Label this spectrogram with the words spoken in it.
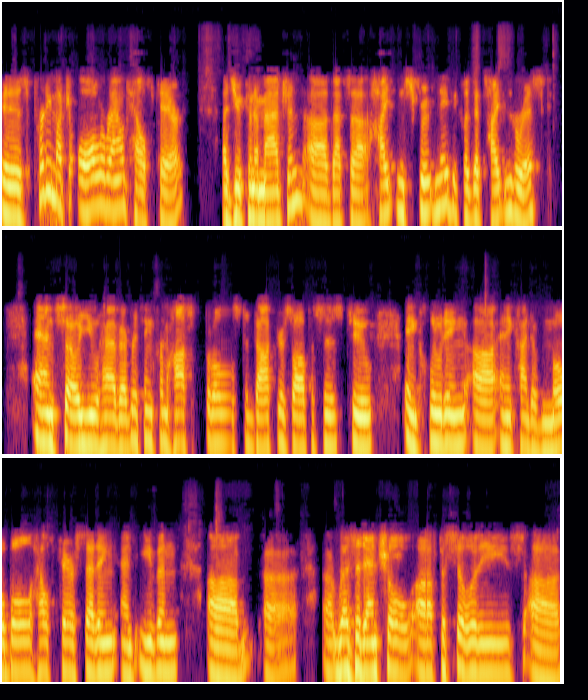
is pretty much all around healthcare. As you can imagine, uh, that's a heightened scrutiny because it's heightened risk. And so you have everything from hospitals to doctors' offices to including uh, any kind of mobile healthcare setting and even um, uh, uh, residential uh, facilities, uh,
